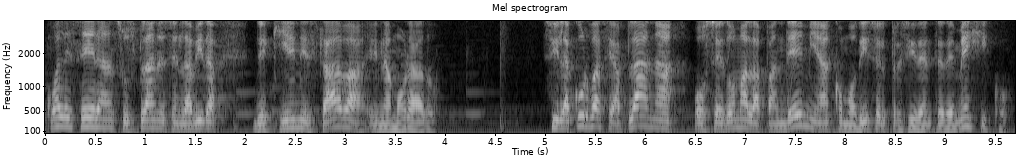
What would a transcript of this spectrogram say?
cuáles eran sus planes en la vida, de quién estaba enamorado. Si la curva se aplana o se doma la pandemia, como dice el presidente de México,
